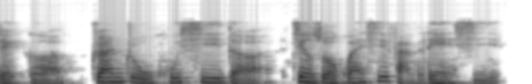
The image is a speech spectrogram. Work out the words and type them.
这个专注呼吸的静坐观息法的练习，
